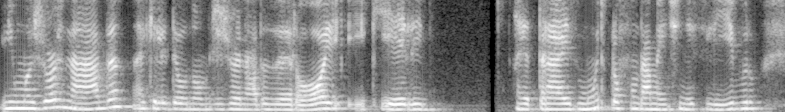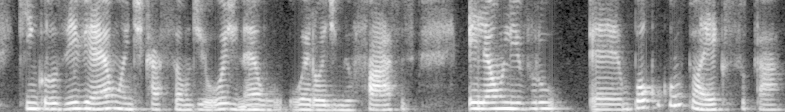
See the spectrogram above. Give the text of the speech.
em uma jornada, né, que ele deu o nome de Jornada do Herói, e que ele é, traz muito profundamente nesse livro, que inclusive é uma indicação de hoje, né, o, o Herói de Mil Faces. Ele é um livro é, um pouco complexo, tá?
